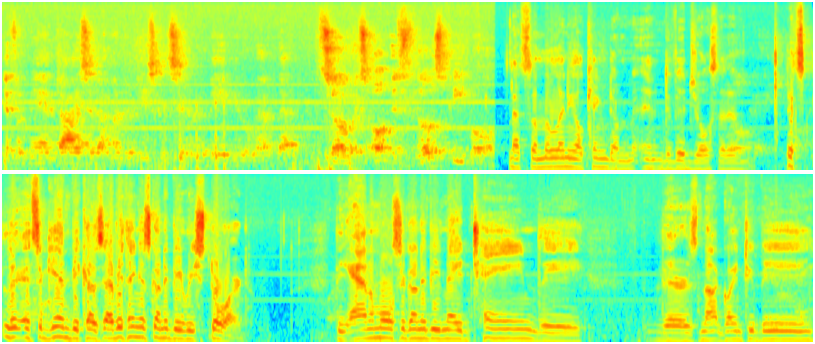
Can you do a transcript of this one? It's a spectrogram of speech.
if a man dies at 100, he's considered a baby or whatever, that, so it's, all- it's those people, That's the millennial kingdom individuals that have, Okay. it's, it's again because everything is going to be restored. The animals are going to be made tame, the, there's not going to be,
